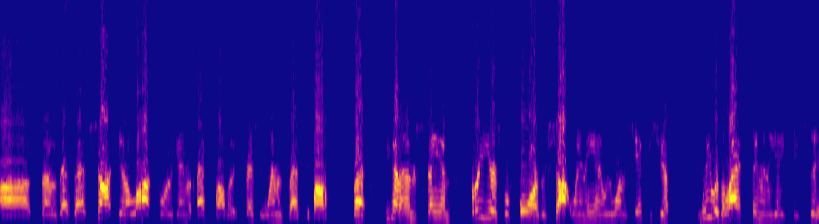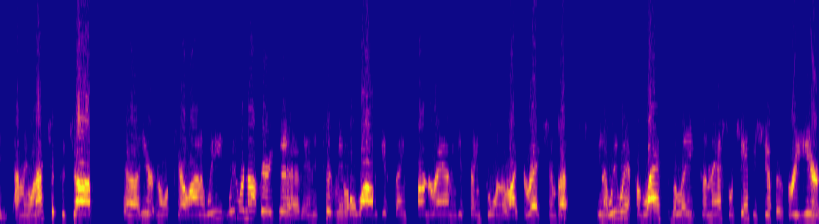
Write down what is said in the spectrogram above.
Uh, so that that shot did a lot for the game of basketball, but especially women's basketball. But you got to understand, three years before the shot went in and we won the championship, we were the last team in the ACC. I mean, when I took the job uh, here at North Carolina, we, we were not very good, and it took me a little while to get things turned around and get things going in the right direction. But, you know, we went from last in the league to a national championship in three years.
